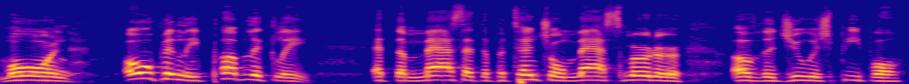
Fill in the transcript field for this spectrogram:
mourned openly, publicly at the mass, at the potential mass murder of the Jewish people.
